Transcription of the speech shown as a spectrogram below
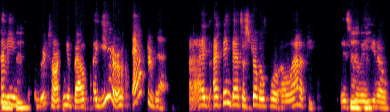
I mm-hmm. mean we're talking about a year after that. I i think that's a struggle for a lot of people is really mm-hmm. you know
